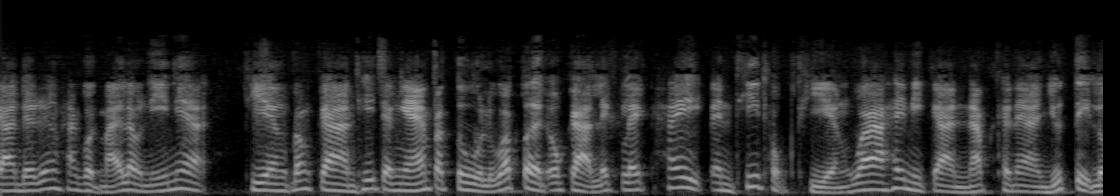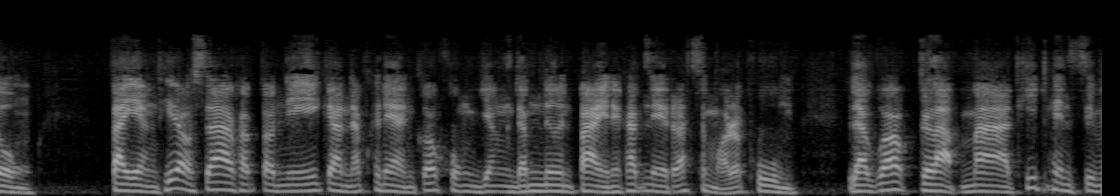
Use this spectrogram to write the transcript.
การเดินเรื่องทางกฎหมายเหล่านี้เนี่ยเพียงต้องการที่จะแง้มประตูหรือว่าเปิดโอกาสเล็ก ๆ ให้เป็นที่ถกเถียงว่าให้มีการนับคะแนนยุติลง แต่อย่างที่เราทราบครับตอนนี้การนับคะแนนก็คงยังดำเนินไปนะครับในรัฐสมรภูมิ แล้วก็กลับมาที่เพนซิลเว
